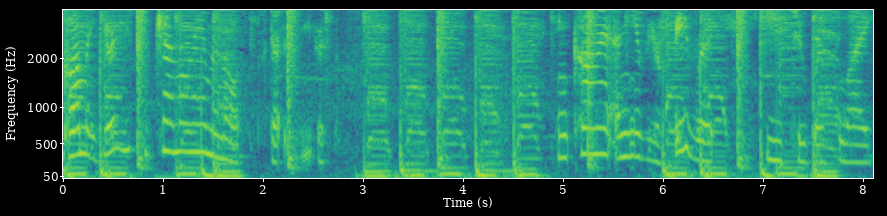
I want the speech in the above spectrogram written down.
comment your YouTube channel name and I'll subscribe to yours. And comment any of your favorite YouTubers like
